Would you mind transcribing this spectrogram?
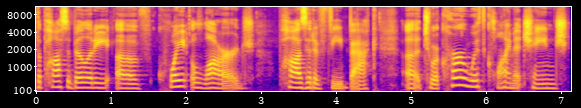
the possibility of quite a large positive feedback uh, to occur with climate change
